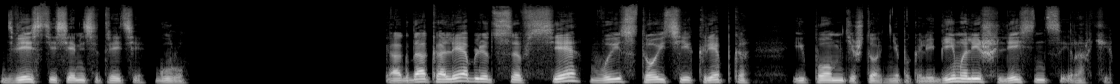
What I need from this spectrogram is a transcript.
273. Гуру. Когда колеблются все, вы стойте крепко и помните, что непоколебима лишь лестница иерархии.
